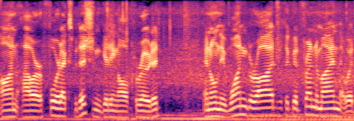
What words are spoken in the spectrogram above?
on our Ford Expedition getting all corroded and only one garage with a good friend of mine that would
